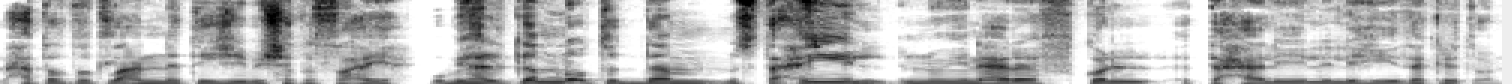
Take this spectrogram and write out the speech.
لحتى تطلع النتيجة بشكل صحيح. وبهالكم نقطة دم مستحيل إنه ينعرف كل التحاليل اللي هي ذكرتهم.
